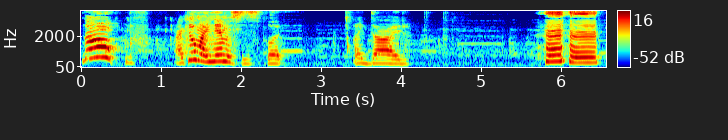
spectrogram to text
No, I killed my nemesis, but I died.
